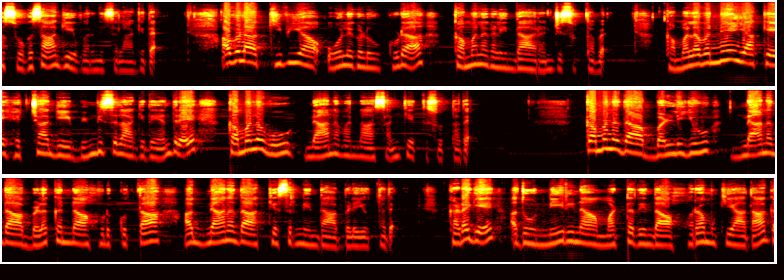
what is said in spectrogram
ಸೊಗಸಾಗಿ ವರ್ಣಿಸಲಾಗಿದೆ. ಅವಳ ಕಿವಿಯ ಓಲೆಗಳು ಕೂಡ ಕಮಲಗಳಿಂದ ರಂಜಿಸುತ್ತವೆ. ಕಮಲವನ್ನೇ ಯಾಕೆ ಹೆಚ್ಚಾಗಿ ಬಿಂಬಿಸಲಾಗಿದೆ ಅಂದರೆ ಕಮಲವು ಜ್ಞಾನವನ್ನ ಸಂಕೇತಿಸುತ್ತದೆ. ಕಮಲದ ಬಳ್ಳಿಯು ಜ್ಞಾನದ ಬೆಳಕನ್ನ ಹುಡುಕುತ್ತಾ ಅಜ್ಞಾನದ ಕೆಸರಿನಿಂದ ಬೆಳೆಯುತ್ತದೆ. ಕಡೆಗೆ ಅದು ನೀರಿನ ಮಟ್ಟದಿಂದ ಹೊರಮುಖಿಯಾದಾಗ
